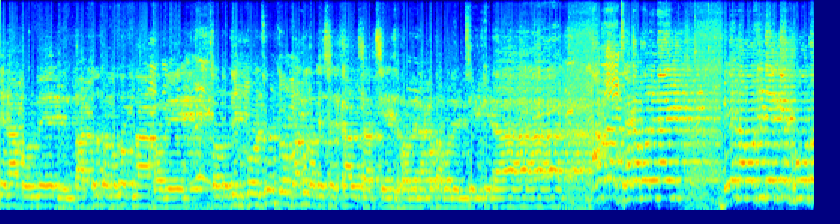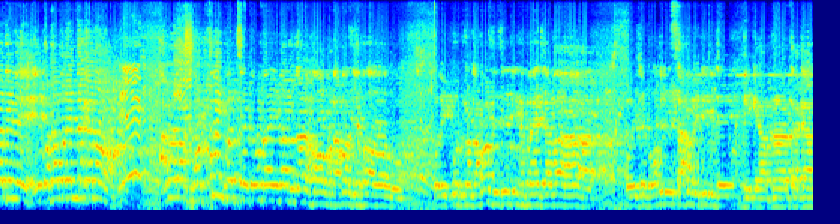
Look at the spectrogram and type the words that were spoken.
বেড়ে না পড়বেন বাধ্যতামূলক না হবে, ততদিন পর্যন্ত বাংলাদেশের কালচার চেঞ্জ হবে না, কথা বলেন ঠিক কিনা? বলে নাই ওই যে আপনারা তাকান।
